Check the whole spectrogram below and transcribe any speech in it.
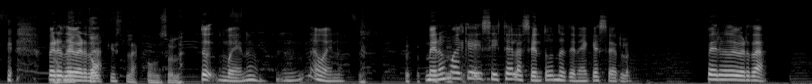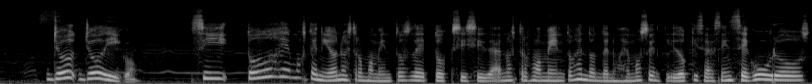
pero No de me verdad. toques la consola. Bueno, mm, bueno. Menos mal que hiciste el acento donde tenía que hacerlo. Pero de verdad, yo, yo digo, si todos hemos tenido nuestros momentos de toxicidad, nuestros momentos en donde nos hemos sentido quizás inseguros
